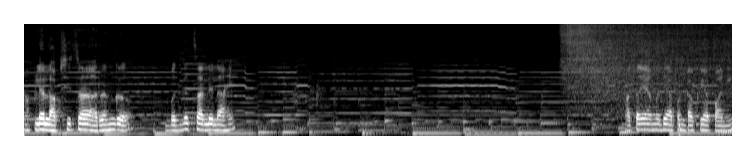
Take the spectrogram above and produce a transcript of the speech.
आपल्या लापशीचा रंग बदलत चाललेला आहे. आता यामध्ये आपण टाकूया पाणी.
